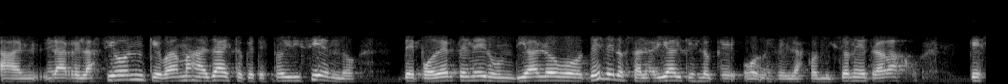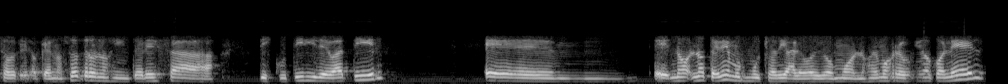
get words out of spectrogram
a, la relación que va más allá de esto que te estoy diciendo, de poder tener un diálogo desde lo salarial, que es lo que, o desde las condiciones de trabajo, que es sobre lo que a nosotros nos interesa discutir y debatir, eh, eh, no, no tenemos mucho diálogo, digamos, nos hemos reunido con él,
